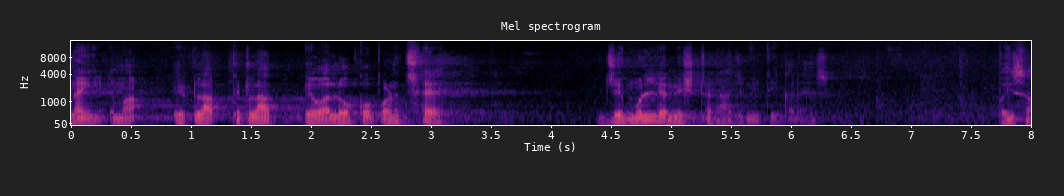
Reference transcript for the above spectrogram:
નહીં, એમાં એટલાક કેટલાક એવા લોકો પણ છે જે મૂલ્યનિષ્ઠ રાજનીતિ કરે છે. પૈસા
